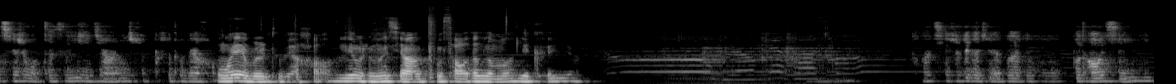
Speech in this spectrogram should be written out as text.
其实我对他印象一直不是特别好。我也不是特别好，你有什么想吐槽他的吗？也可以啊。他其实这个角色就是不讨喜，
